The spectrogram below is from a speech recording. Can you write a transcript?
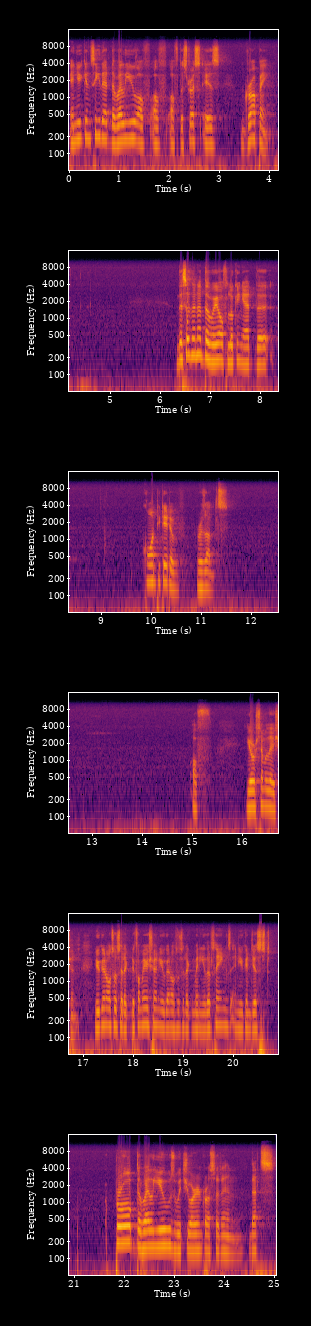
And you can see that the value of, of, of the stress is dropping this is another way of looking at the quantitative results of your simulation. You can also select deformation, you can also select many other things and you can just probe the values which you are interested in. That's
